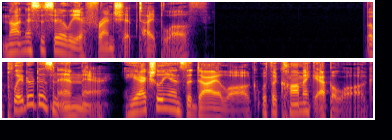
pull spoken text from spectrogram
not necessarily a friendship type love. But Plato doesn't end there. He actually ends the dialogue with a comic epilogue.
